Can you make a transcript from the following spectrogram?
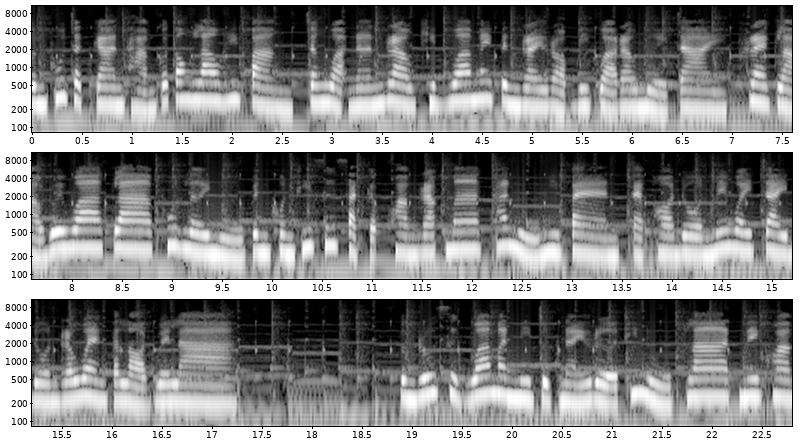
จนผู้จัดการถามก็ต้องเล่าให้ฟัง จังหวะนั้นเราคิดว่าไม่เป็นไรหรอกดีกว่าเราเหนื่อยใจ แพรกล่าวด้วยว่ากล้าพูดเลยหนูเป็นคนที่ซื่อสัตย์กับความรักมาก ถ้าหนูมีแฟน แต่พอโดนไม่ไว้ใจโดนระแวงตลอดเวลา จนรู้สึกว่ามันมีจุดไหนเหรอที่หนูพลาด ในความ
